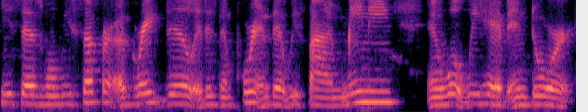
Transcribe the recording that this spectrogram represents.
He says, when we suffer a great deal, it is important that we find meaning in what we have endured.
